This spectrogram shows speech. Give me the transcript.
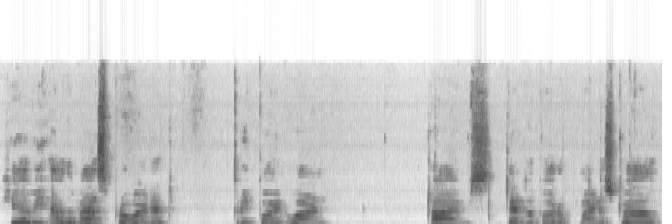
Here we have the mass provided 3.1 times 10 to the power of minus 12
